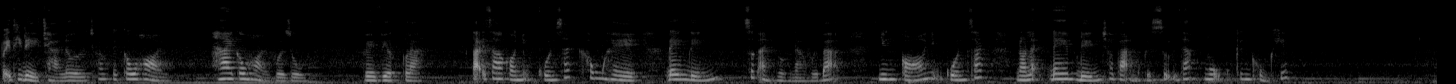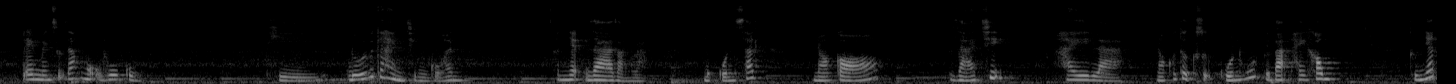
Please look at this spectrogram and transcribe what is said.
Vậy thì để trả lời cho cái câu hỏi, hai câu hỏi vừa rồi về việc là tại sao có những cuốn sách không hề đem đến sức ảnh hưởng nào với bạn, nhưng có những cuốn sách nó lại đem đến cho bạn một cái sự giác ngộ kinh khủng khiếp. Đem đến sự giác ngộ vô cùng. Thì đối với cái hành trình của hân hân nhận ra rằng là một cuốn sách nó có giá trị hay là nó có thực sự cuốn hút với bạn hay không? Thứ nhất,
